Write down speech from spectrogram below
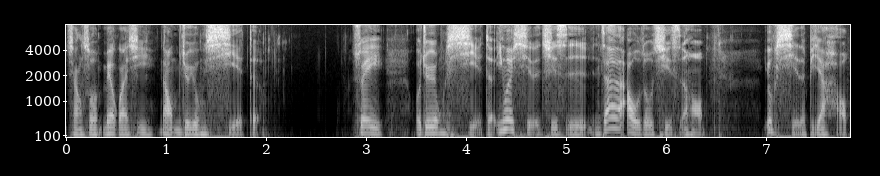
想说没有关系，那我们就用写的。所以我就用写的，因为写的其实你知道，在澳洲其实哈用写的比较好。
